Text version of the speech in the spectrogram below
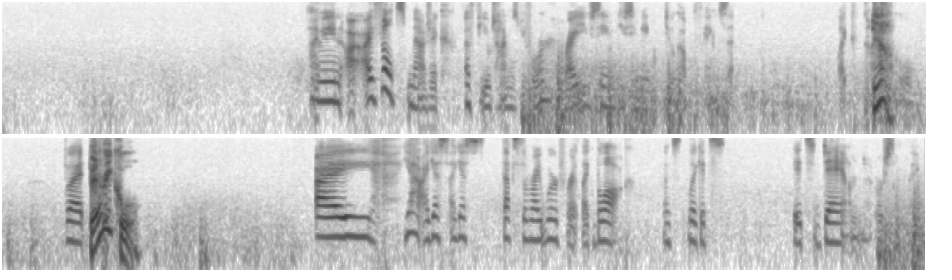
I mean, I, I felt magic a few times before, right? You've seen you've seen me do a couple things that like kind Yeah. of cool. But Very cool. I yeah, I guess I guess that's the right word for it, like block. Like s- like it's it's damned or something.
